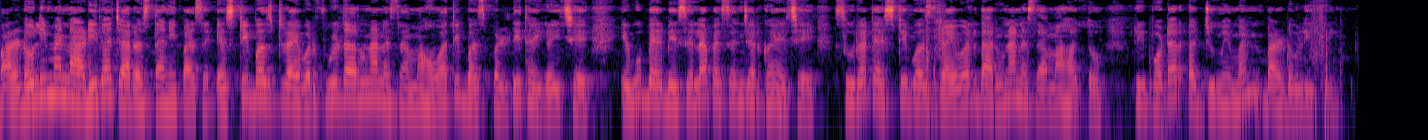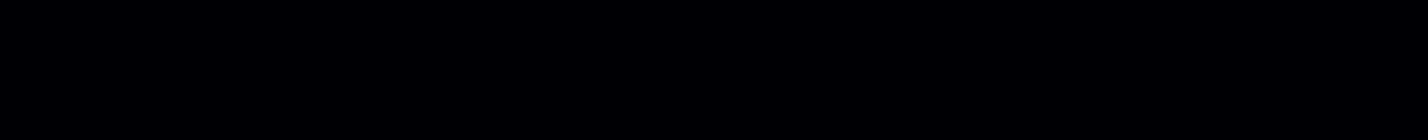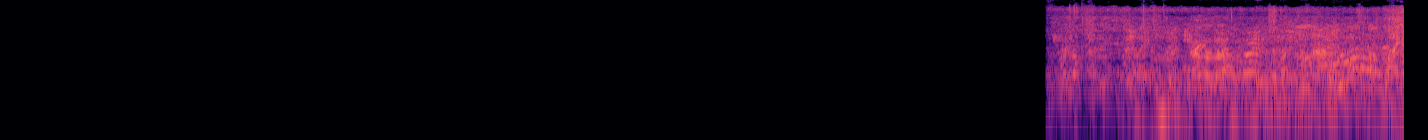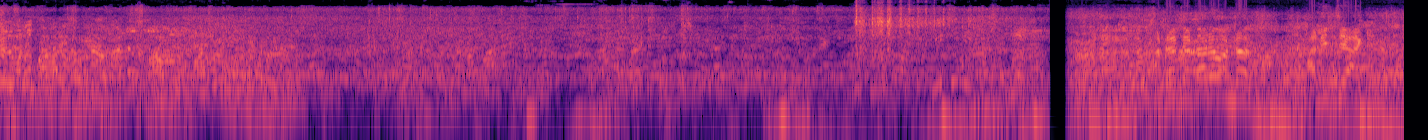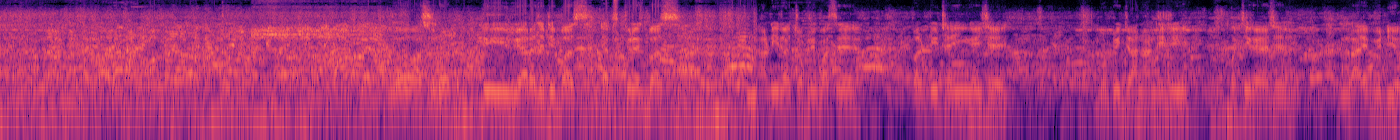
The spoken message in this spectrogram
બારડોલીમાં નાડીના ચાર રસ્તાની પાસે એસટી બસ ડ્રાઈવર ફૂલ દારૂના નશામાં હોવાથી બસ પલટી થઈ ગઈ છે એવું બે બેસેલા પેસેન્જર કહે છે સુરત એસટી બસ ડ્રાઈવર દારૂના નશામાં હતો રિપોર્ટર અજ્જુ મેમન બારડોલીથી ના ના ના લાગે મતલબ વાઈસ હા અંદર અંદર ખાલી છે આગળ એવા સુરત ટી વ્યારાટી બસ એક્સપ્રેસ બસ નાડીરા ચોકડી પાસે પલટી થઈ ગઈ છે मोटी जान दीजी बची गया है लाइव विडियो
